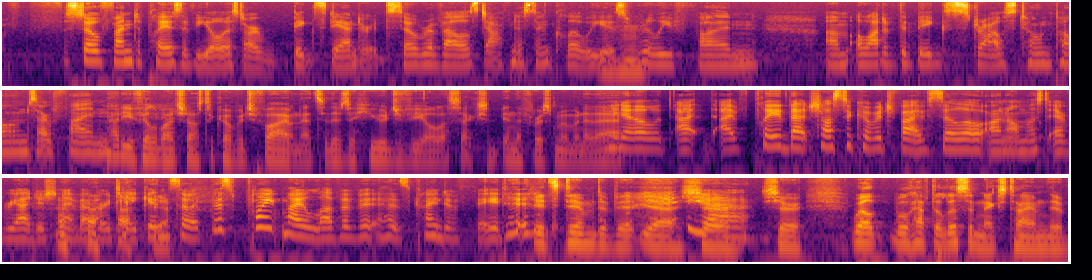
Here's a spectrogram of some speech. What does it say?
f- so fun to play as a violist are big standards. So Ravel's Daphnis and Chloe mm-hmm. is really fun. Um, a lot of the big Strauss tone poems are fun. How do you feel about Shostakovich Five? And that's there's a huge viola section in the first movement of that. You know, I, have played that Shostakovich Five solo on almost every audition I've ever taken. yeah. So at this point, my love of it has kind of faded. It's dimmed a bit. Yeah, sure, yeah. sure. Well, we'll have to listen next time the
